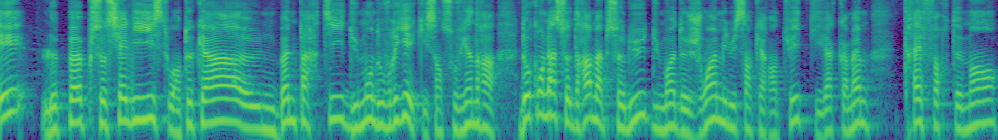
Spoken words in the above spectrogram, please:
et le peuple socialiste, ou en tout cas une bonne partie du monde ouvrier qui s'en souviendra. Donc on a ce drame absolu du mois de juin 1848 qui va quand même très fortement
